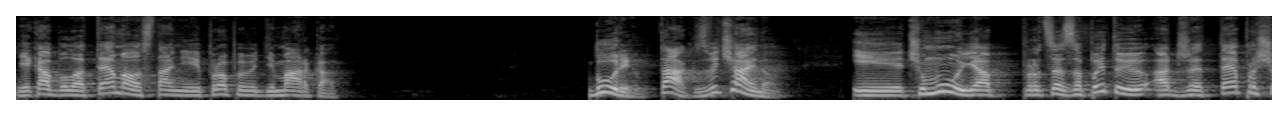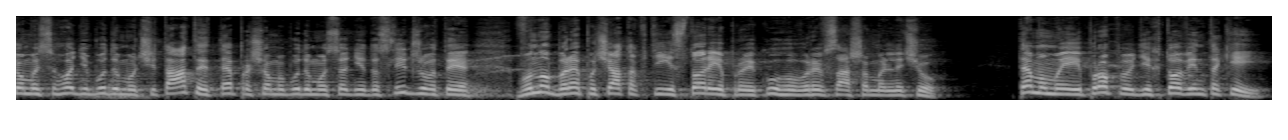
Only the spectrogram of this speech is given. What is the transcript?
Яка була тема останньої проповіді Марка? Бурі. Так, звичайно. І чому я про це запитую? Адже те, про що ми сьогодні будемо читати, те, про що ми будемо сьогодні досліджувати, воно бере початок в тій історії, про яку говорив Саша Мельничук. Тема моєї проповіді Хто він такий?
